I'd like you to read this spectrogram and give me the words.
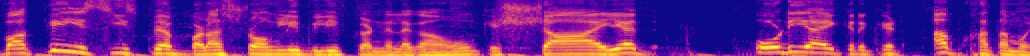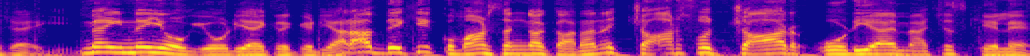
वाकई इस चीज़ पे अब बड़ा स्ट्रांगली बिलीव करने लगा हूँ कि शायद ओडीआई क्रिकेट अब खत्म हो जाएगी। नहीं नहीं होगी ओडीआई क्रिकेट यार। आप देखिए कुमार संगाकारा ने 404 ओडीआई मैचेस खेले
